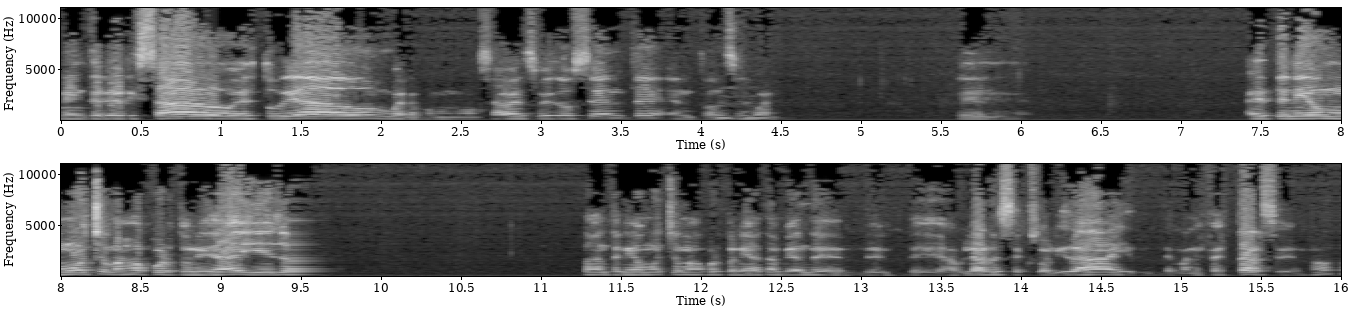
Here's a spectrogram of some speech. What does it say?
me he interiorizado, he estudiado, bueno, como saben soy docente, entonces, bueno, he tenido mucho más oportunidad y ellos han tenido mucho más oportunidad también de, hablar de sexualidad y de manifestarse, ¿no?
